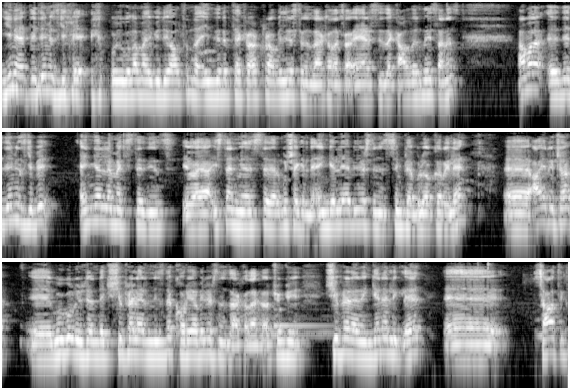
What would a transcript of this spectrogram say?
yine dediğimiz gibi uygulamayı video altında indirip tekrar kurabilirsiniz arkadaşlar eğer siz de kaldırdıysanız. Ama e, dediğimiz gibi engellemek istediğiniz veya istenmeyen siteleri bu şekilde engelleyebilirsiniz Simple Blocker ile. Ee, ayrıca e, Google üzerindeki şifrelerinizi de koruyabilirsiniz arkadaşlar. Çünkü şifrelerin genellikle e, sağ tık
